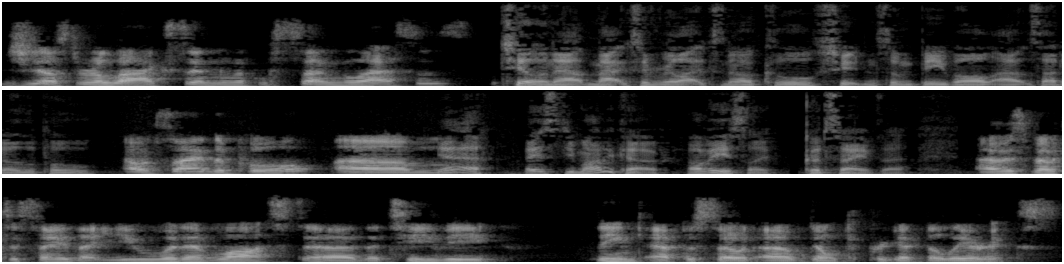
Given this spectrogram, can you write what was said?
just relaxing with my sunglasses. Chilling out, Max and relaxing all cool, shooting some b-ball outside of the pool. Outside the pool? Um, yeah, it's Monaco, obviously. Good save there. I was about to say that you would have lost uh, the TV themed episode of Don't Forget the Lyrics.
